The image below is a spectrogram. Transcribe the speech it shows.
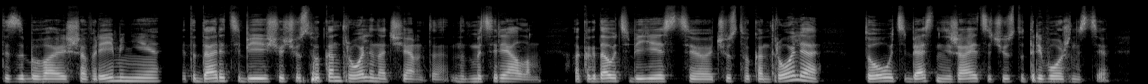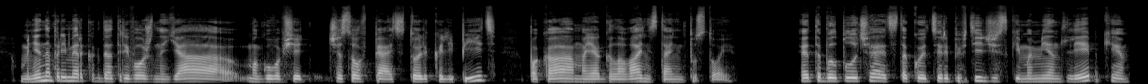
Ты забываешь о времени. Это дарит тебе еще чувство контроля над чем-то, над материалом. А когда у тебя есть э, чувство контроля, то у тебя снижается чувство тревожности. Мне, например, когда тревожно, я могу вообще часов пять только лепить, пока моя голова не станет пустой. Это был, получается, такой терапевтический момент лепки.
